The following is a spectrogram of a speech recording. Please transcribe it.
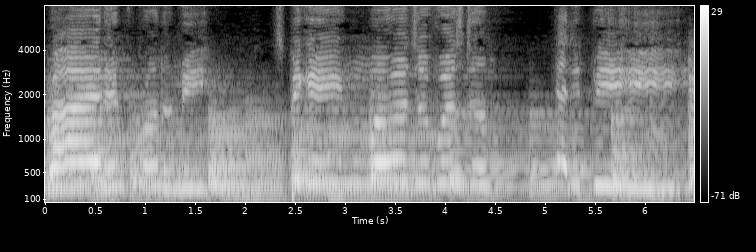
right in front of me, speaking words of wisdom, let it be.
